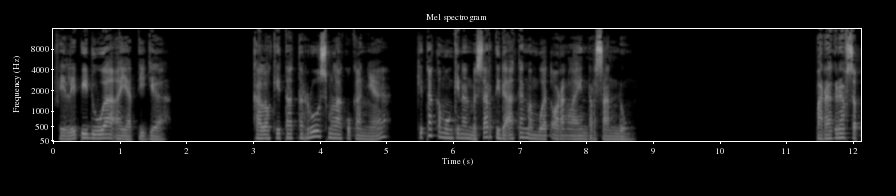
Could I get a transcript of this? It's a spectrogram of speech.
Filipi 2 ayat 3 Kalau kita terus melakukannya, kita kemungkinan besar tidak akan membuat orang lain tersandung. Paragraf 10.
